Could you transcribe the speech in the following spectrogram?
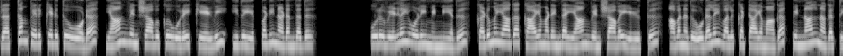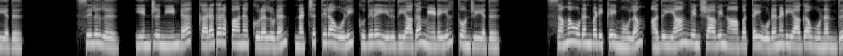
ரத்தம் பெருக்கெடுத்து ஓட யாங் வென்ஷாவுக்கு ஒரே கேள்வி இது எப்படி நடந்தது? ஒரு வெள்ளை ஒளி மின்னியது கடுமையாக காயமடைந்த யாங் வென்ஷாவை இழுத்து அவனது உடலை வலுக்கட்டாயமாக பின்னால் நகர்த்தியது. சிலுலு! என்று நீண்ட கரகரப்பான குரலுடன் நட்சத்திர ஒளி குதிரை இறுதியாக மேடையில் தோன்றியது. சம உடன்படிக்கை மூலம் அது யாங் வென்ஷாவின் ஆபத்தை உடனடியாக உணர்ந்து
